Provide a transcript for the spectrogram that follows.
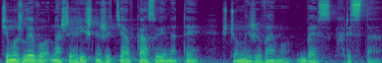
чи, можливо, наше грішне життя вказує на те, що ми живемо без Христа.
